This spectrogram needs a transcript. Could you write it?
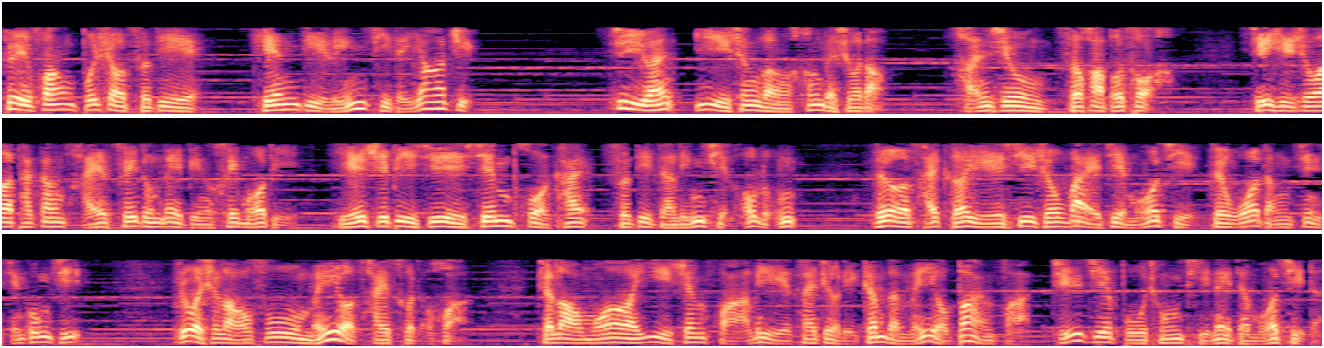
对方不受此地天地灵气的压制。纪元一声冷哼的说道。韩兄，此话不错。即使说他刚才催动那柄黑魔笔，也是必须先破开此地的灵气牢笼，这才可以吸收外界魔气，对我等进行攻击。若是老夫没有猜错的话，这老魔一身法力在这里根本没有办法直接补充体内的魔气的，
